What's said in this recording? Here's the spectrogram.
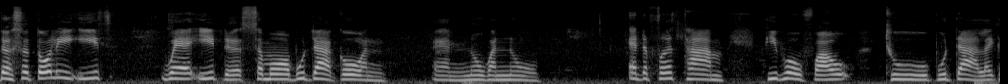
the story is Where is the small Buddha gone? And no one know. At the first time, people found two Buddha, like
